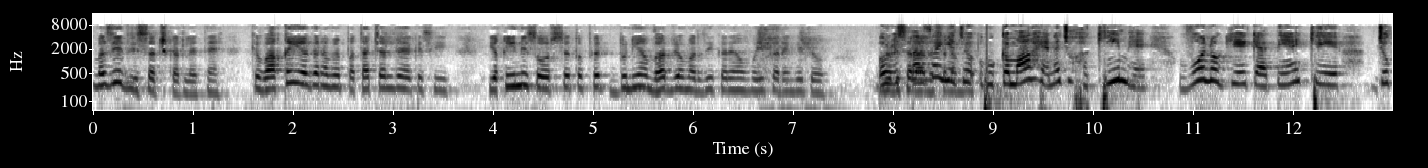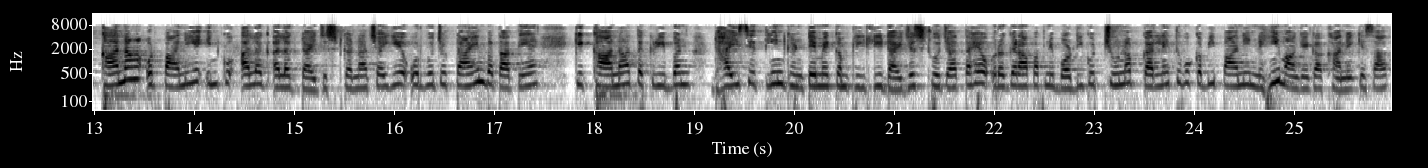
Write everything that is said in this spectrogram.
مزید ریسرچ کر لیتے ہیں کہ واقعی اگر ہمیں پتا چل جائے کسی یقینی سورس سے تو پھر دنیا بھر جو مرضی کرے ہم وہی کریں گے جو اور استاذہ علیہ یہ جو حکما ہے نا جو حکیم ہے وہ لوگ یہ کہتے ہیں کہ جو کھانا اور پانی ہے ان کو الگ الگ ڈائجسٹ کرنا چاہیے اور وہ جو ٹائم بتاتے ہیں کہ کھانا تقریباً ڈھائی سے تین گھنٹے میں کمپلیٹلی ڈائجسٹ ہو جاتا ہے اور اگر آپ اپنے باڈی کو چون اپ کر لیں تو وہ کبھی پانی نہیں مانگے گا کھانے کے ساتھ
